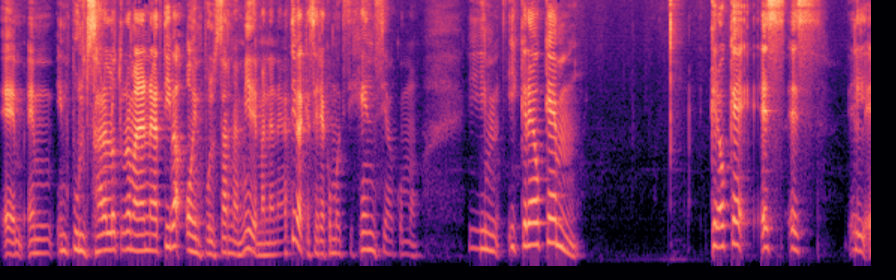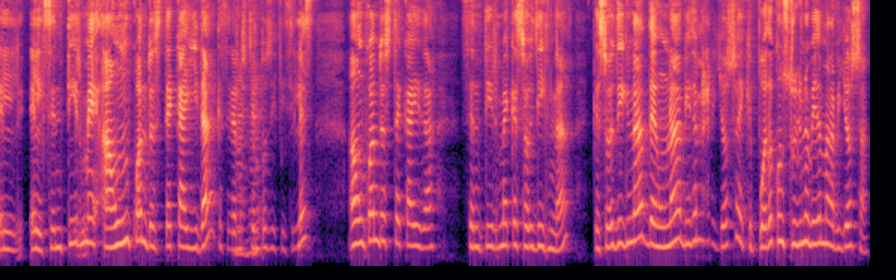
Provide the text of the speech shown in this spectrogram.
em, em, impulsar al otro de manera negativa o impulsarme a mí de manera negativa, que sería como exigencia o como... Y, creo que creo que es, es el, sentirme, aun cuando esté caída, que serían los tiempos difíciles, aun cuando esté caída, sentirme que soy digna, que soy digna de una vida maravillosa y que puedo construir una vida maravillosa.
